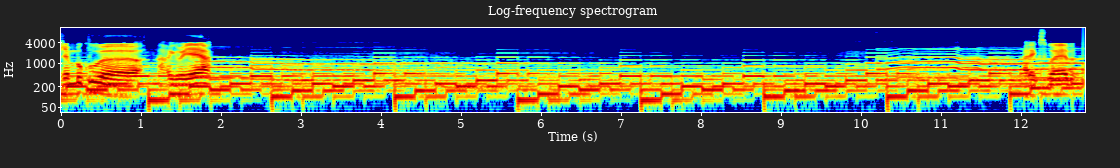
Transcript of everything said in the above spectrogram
J'aime beaucoup euh, Harry Gruyère. Alex Webb.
